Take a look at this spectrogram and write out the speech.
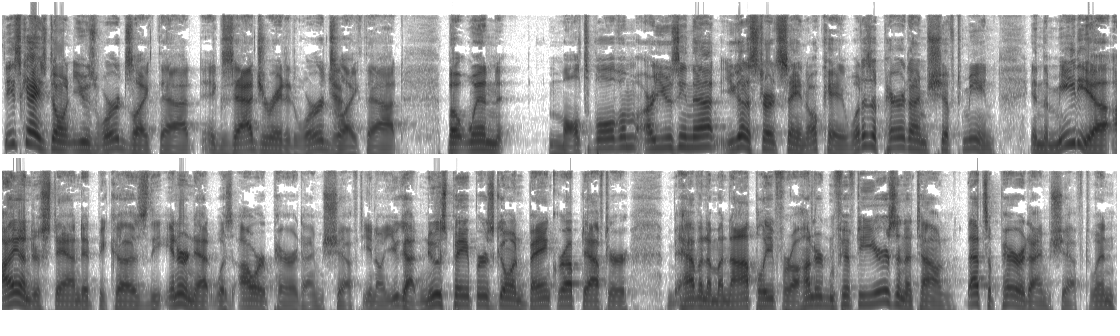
these guys don't use words like that, exaggerated words like that. But when multiple of them are using that, you got to start saying, okay, what does a paradigm shift mean? In the media, I understand it because the internet was our paradigm shift. You know, you got newspapers going bankrupt after having a monopoly for 150 years in a town. That's a paradigm shift. When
